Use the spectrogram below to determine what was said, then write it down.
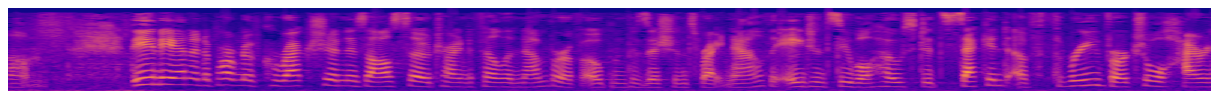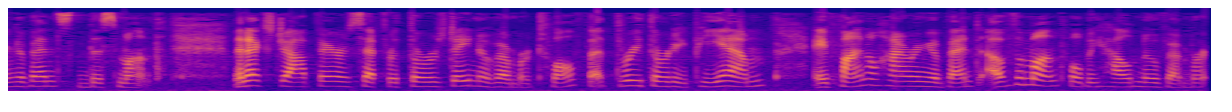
Um, the Indiana Department of Correction is also trying to fill a number of open positions right now. The agency will host its second of three virtual hiring events this month. The next job fair is set for Thursday, November 12th at 3:30 p.m. A final hiring event of the month will be held November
